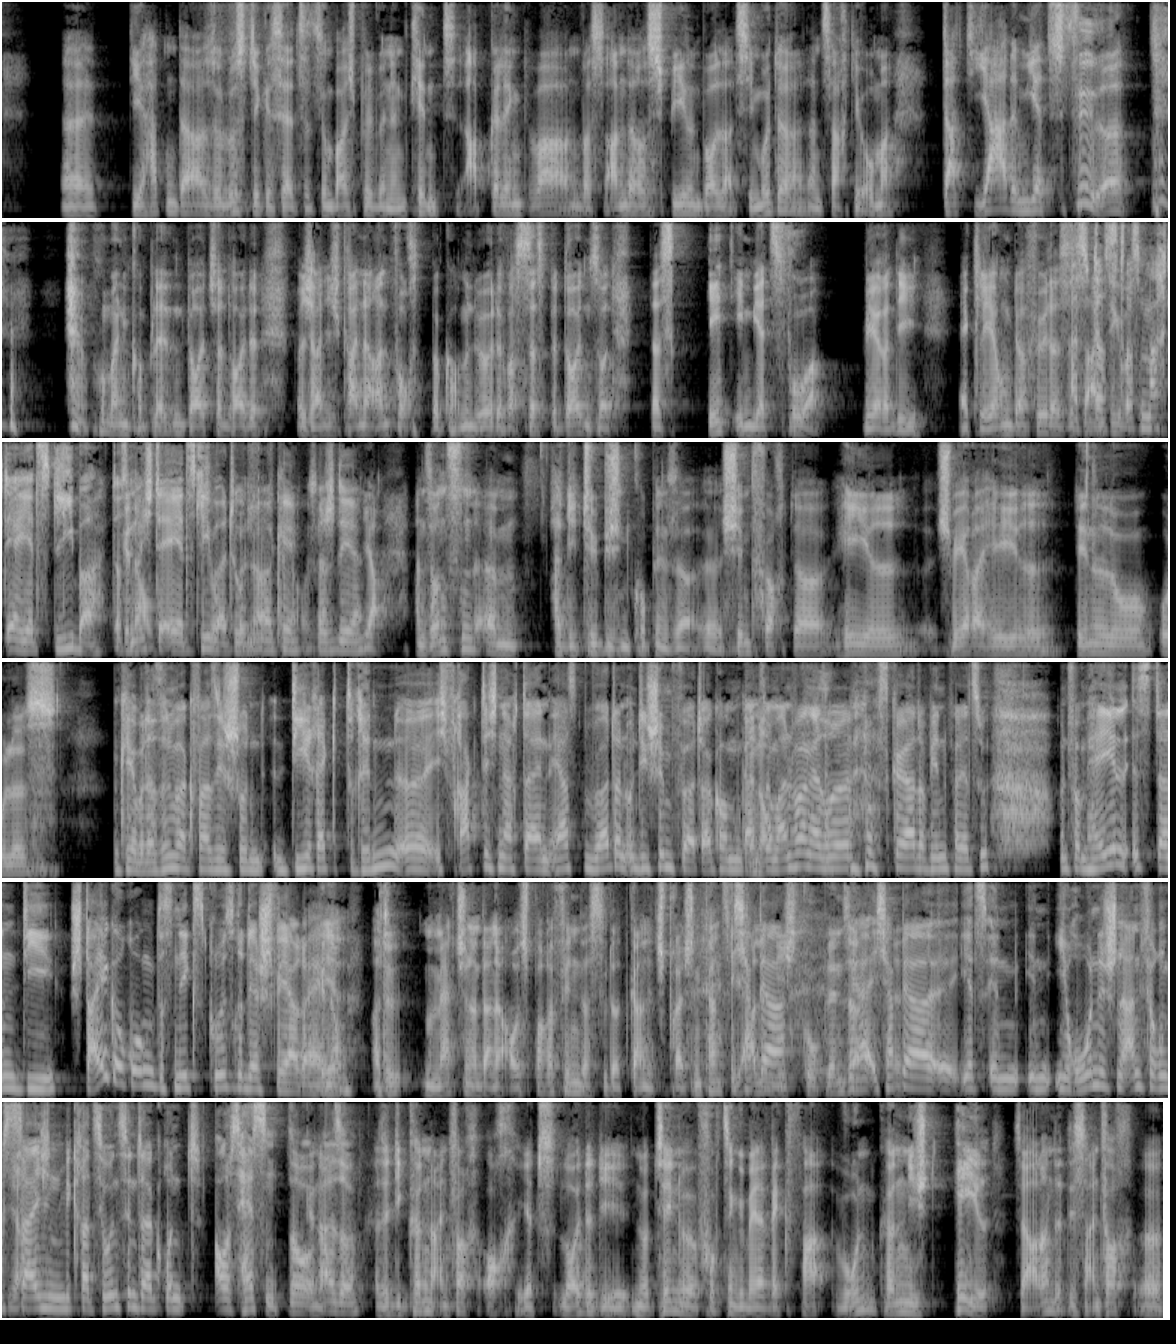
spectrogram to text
äh, die hatten da so lustige Sätze. Zum Beispiel, wenn ein Kind abgelenkt war und was anderes spielen wollte als die Mutter, dann sagt die Oma, das jadem jetzt für, wo man komplett in Deutschland heute wahrscheinlich keine Antwort bekommen würde, was das bedeuten soll. Das geht ihm jetzt vor, wäre die Erklärung dafür. Das ist also das, Einzige, das macht er jetzt lieber. Das genau. möchte er jetzt lieber so, tun. Okay, genau, verstehe. Ja, ansonsten ähm, halt die typischen Koblenzer äh, Schimpfwörter, Hehl, schwerer Hehl, Dinelo, Ulles, Okay, aber da sind wir quasi schon direkt drin. Äh, ich frage dich nach deinen ersten Wörtern und die Schimpfwörter kommen ganz genau. am Anfang. Also das gehört auf jeden Fall dazu. Und vom Hail ist dann die Steigerung das nächstgrößere der schwere Hail. Genau. Also man merkt schon an deiner Aussprache, Finn, dass du dort gar nicht sprechen kannst, wie ich alle ja, Nicht-Koblenzer. Ja, ich habe ja äh, jetzt in, in ironischen Anführungszeichen ja. Migrationshintergrund aus Hessen. So, genau. also. also die können einfach auch jetzt Leute, die nur 10 oder 15 Kilometer weg wohnen, können nicht Hail sagen. Das ist einfach... Äh,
